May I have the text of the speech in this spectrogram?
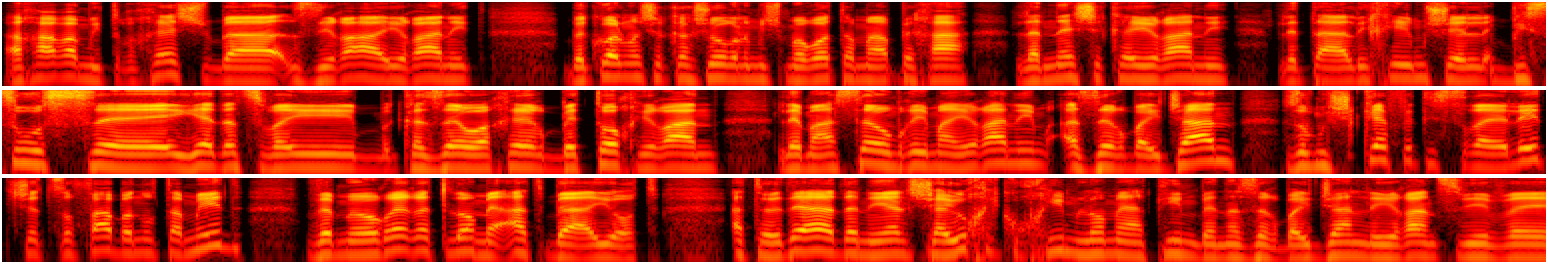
אחר המתרחש בזירה האיראנית בכל מה שקשור למשמרות המהפכה, לנשק האיראני, לתהליכים של ביסוס אה, ידע צבאי כזה או אחר בתוך איראן. למעשה אומרים האיראנים, אזרבייג'אן זו משקפת ישראלית שצופה בנו תמיד ומעוררת לא מעט בעיות. אתה יודע, דניאל, שהיו חיכוכים לא מעטים בין אזרבייג'אן לאיראן סביב אה,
